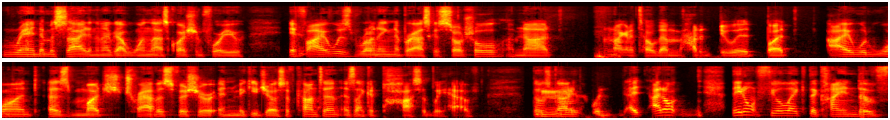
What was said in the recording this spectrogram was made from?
random aside, and then I've got one last question for you. If I was running Nebraska social, I'm not I'm not going to tell them how to do it, but I would want as much Travis Fisher and Mickey Joseph content as I could possibly have. Those Mhm. guys would I, I don't they don't feel like the kind of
